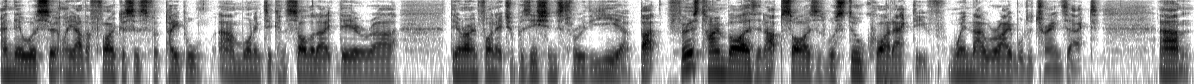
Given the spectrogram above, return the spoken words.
and there were certainly other focuses for people um, wanting to consolidate their. Uh, their own financial positions through the year. But first home buyers and upsizers were still quite active when they were able to transact. Um,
